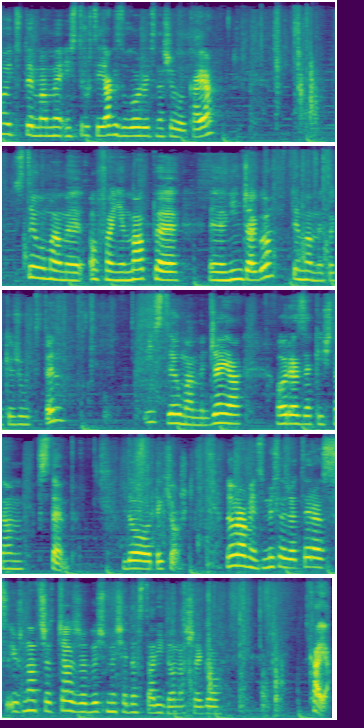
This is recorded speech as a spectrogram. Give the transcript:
No i tutaj mamy instrukcję jak złożyć naszego kaja. Z tyłu mamy o fajnie mapę Ninjago. Tutaj mamy takie żółty ten. I z tyłu mamy Jaya oraz jakiś tam wstęp do tej książki. Dobra, więc myślę, że teraz już nadszedł czas, żebyśmy się dostali do naszego Kaja.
